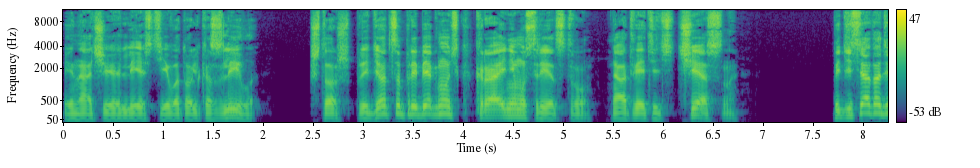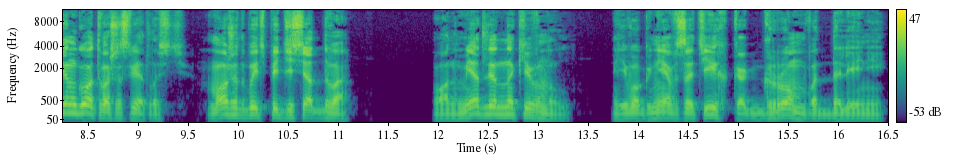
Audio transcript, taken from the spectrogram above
иначе лесть его только злила. Что ж, придется прибегнуть к крайнему средству, ответить честно. «Пятьдесят один год, ваша светлость. Может быть, пятьдесят два». Он медленно кивнул. Его гнев затих, как гром в отдалении.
